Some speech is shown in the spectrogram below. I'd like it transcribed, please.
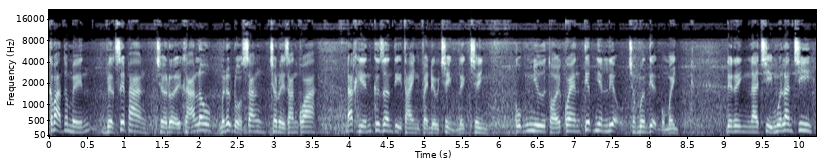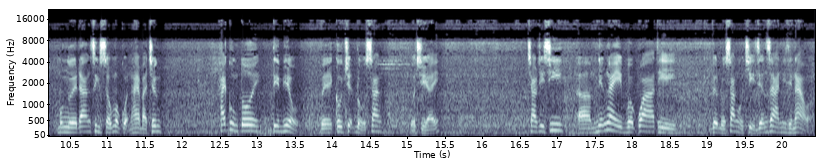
Các bạn thân mến, việc xếp hàng chờ đợi khá lâu mới được đổ xăng trong thời gian qua đã khiến cư dân thị thành phải điều chỉnh lịch trình cũng như thói quen tiếp nhiên liệu trong phương tiện của mình. Điển hình là chị Nguyễn Lan Chi, một người đang sinh sống ở quận Hai Bà Trưng. Hãy cùng tôi tìm hiểu về câu chuyện đổ xăng của chị ấy. Chào chị Chi, à, những ngày vừa qua thì việc đổ xăng của chị diễn ra như thế nào ạ?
